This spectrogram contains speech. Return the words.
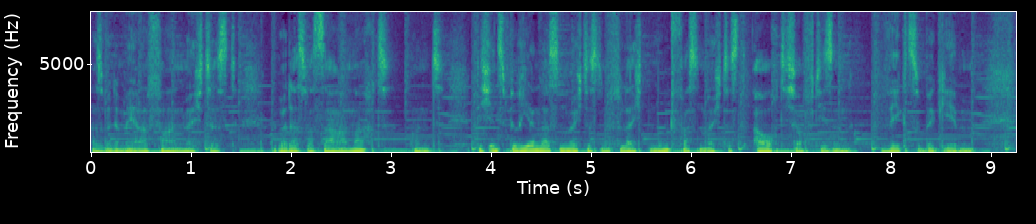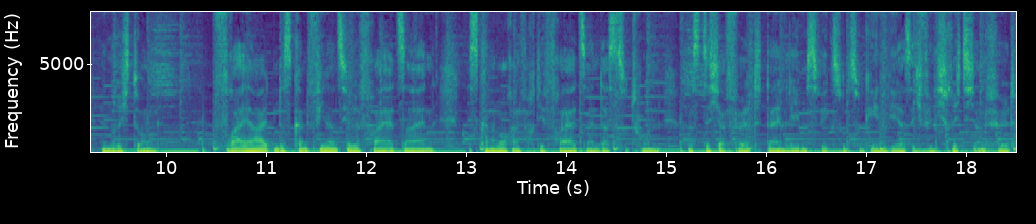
Also wenn du mehr erfahren möchtest über das, was Sarah macht und dich inspirieren lassen möchtest und vielleicht Mut fassen möchtest, auch dich auf diesen Weg zu begeben in Richtung Freiheit. Und das kann finanzielle Freiheit sein. Es kann aber auch einfach die Freiheit sein, das zu tun, was dich erfüllt, deinen Lebensweg so zu gehen, wie er sich für dich richtig anfühlt.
